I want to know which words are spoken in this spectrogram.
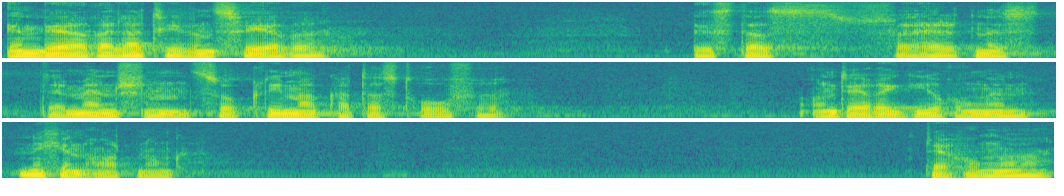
In der relativen Sphäre ist das Verhältnis der Menschen zur Klimakatastrophe und der Regierungen nicht in Ordnung. Der Hunger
